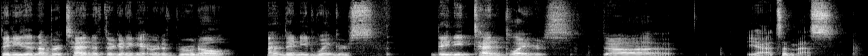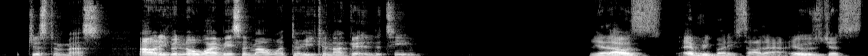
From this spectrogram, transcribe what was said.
They need a number 10 if they're going to get rid of Bruno. And they need wingers. They need 10 players. Uh, yeah, it's a mess. Just a mess. I don't even know why Mason Mount went there. He cannot get in the team. Yeah, that was everybody saw that. It was just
